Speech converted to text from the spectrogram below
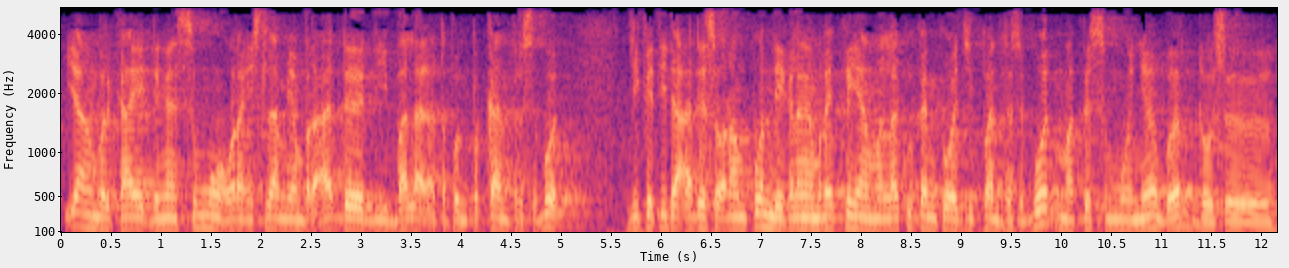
Yang berkait dengan semua orang Islam yang berada di balad ataupun pekan tersebut. Jika tidak ada seorang pun di kalangan mereka yang melakukan kewajipan tersebut, maka semuanya berdosa.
